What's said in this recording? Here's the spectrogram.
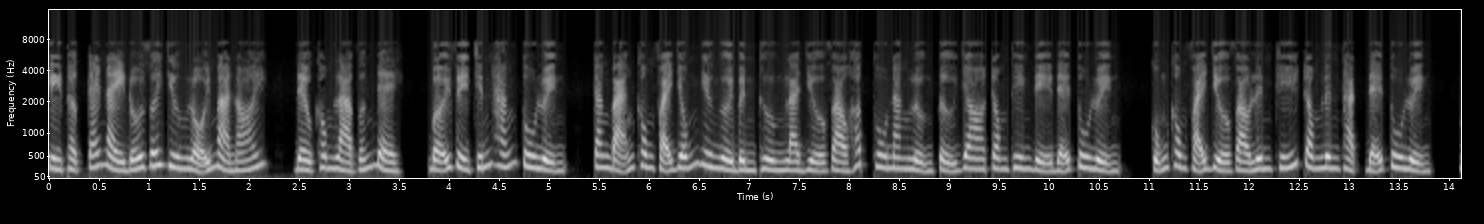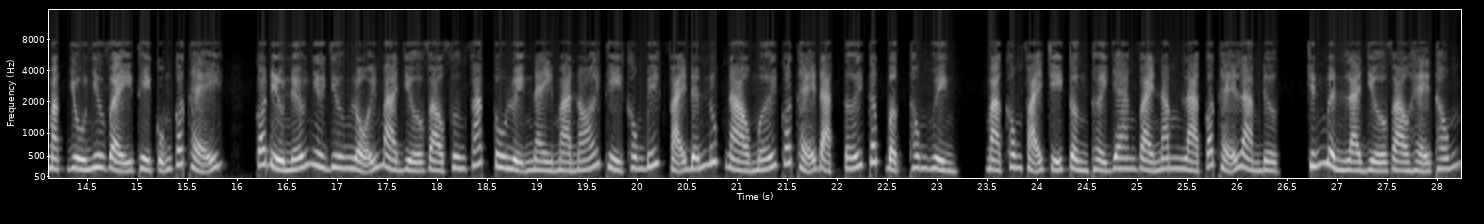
Kỳ thật cái này đối với Dương Lỗi mà nói, đều không là vấn đề, bởi vì chính hắn tu luyện, căn bản không phải giống như người bình thường là dựa vào hấp thu năng lượng tự do trong thiên địa để tu luyện, cũng không phải dựa vào linh khí trong linh thạch để tu luyện, mặc dù như vậy thì cũng có thể, có điều nếu như dương lỗi mà dựa vào phương pháp tu luyện này mà nói thì không biết phải đến lúc nào mới có thể đạt tới cấp bậc thông huyền, mà không phải chỉ cần thời gian vài năm là có thể làm được, chính mình là dựa vào hệ thống,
